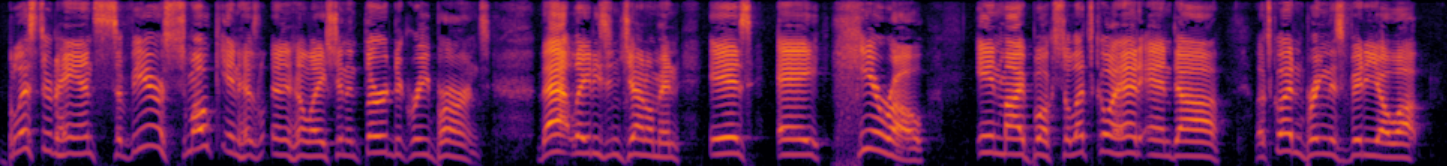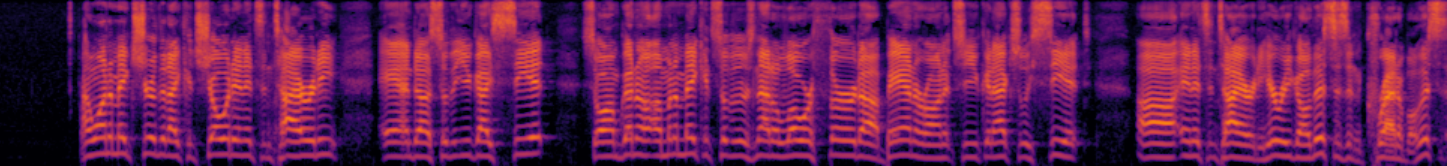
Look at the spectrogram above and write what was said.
blistered hands, severe smoke inhalation, and third degree burns. That, ladies and gentlemen, is a hero in my book. So let's go ahead and uh, let's go ahead and bring this video up. I want to make sure that I could show it in its entirety, and uh, so that you guys see it. So I'm gonna I'm gonna make it so that there's not a lower third uh, banner on it, so you can actually see it uh, in its entirety. Here we go. This is incredible. This is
